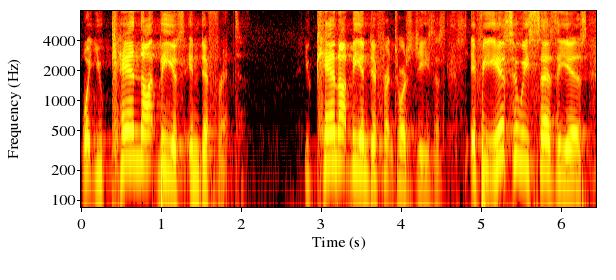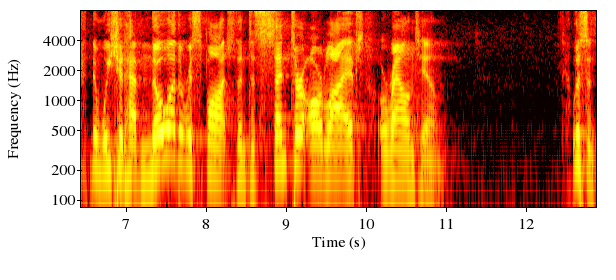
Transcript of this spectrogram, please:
what you cannot be is indifferent. You cannot be indifferent towards Jesus. If he is who he says he is, then we should have no other response than to center our lives around him. Listen,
